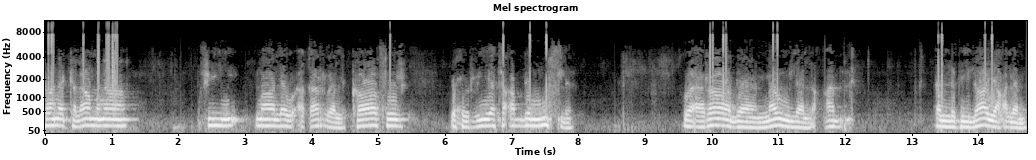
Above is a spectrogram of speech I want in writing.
كان كلامنا في ما لو أقر الكافر بحرية عبد مسلم وأراد مولى العبد الذي لا يعلم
